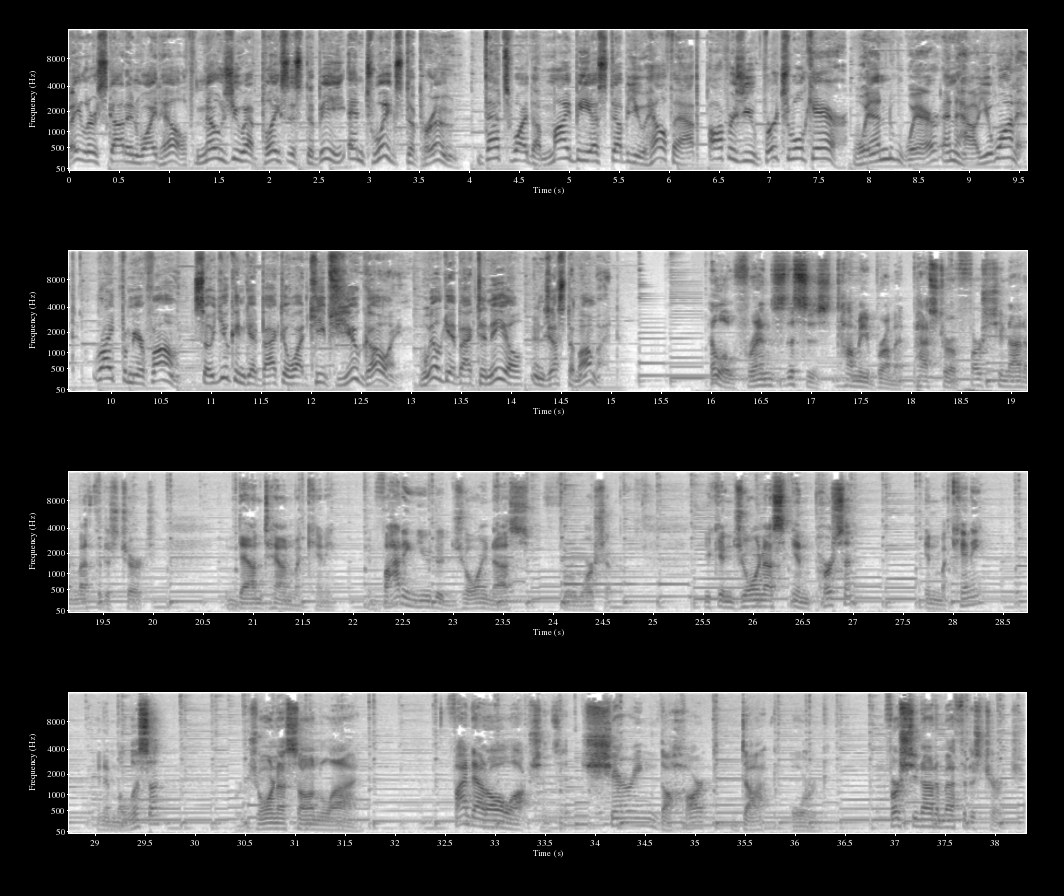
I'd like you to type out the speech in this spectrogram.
Baylor Scott and White Health knows you have places to be and twigs to prune. That's why the MyBSW Health app offers you virtual care when, where, and how you want it, right from your phone, so you can get back to what keeps you going. We'll get back to Neil in just a moment. Hello, friends. This is Tommy Brummett, pastor of First United Methodist Church in downtown McKinney, inviting you to join us for worship. You can join us in person in McKinney and Melissa or join us online. Find out all options at sharingtheheart.org. First United Methodist Church,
